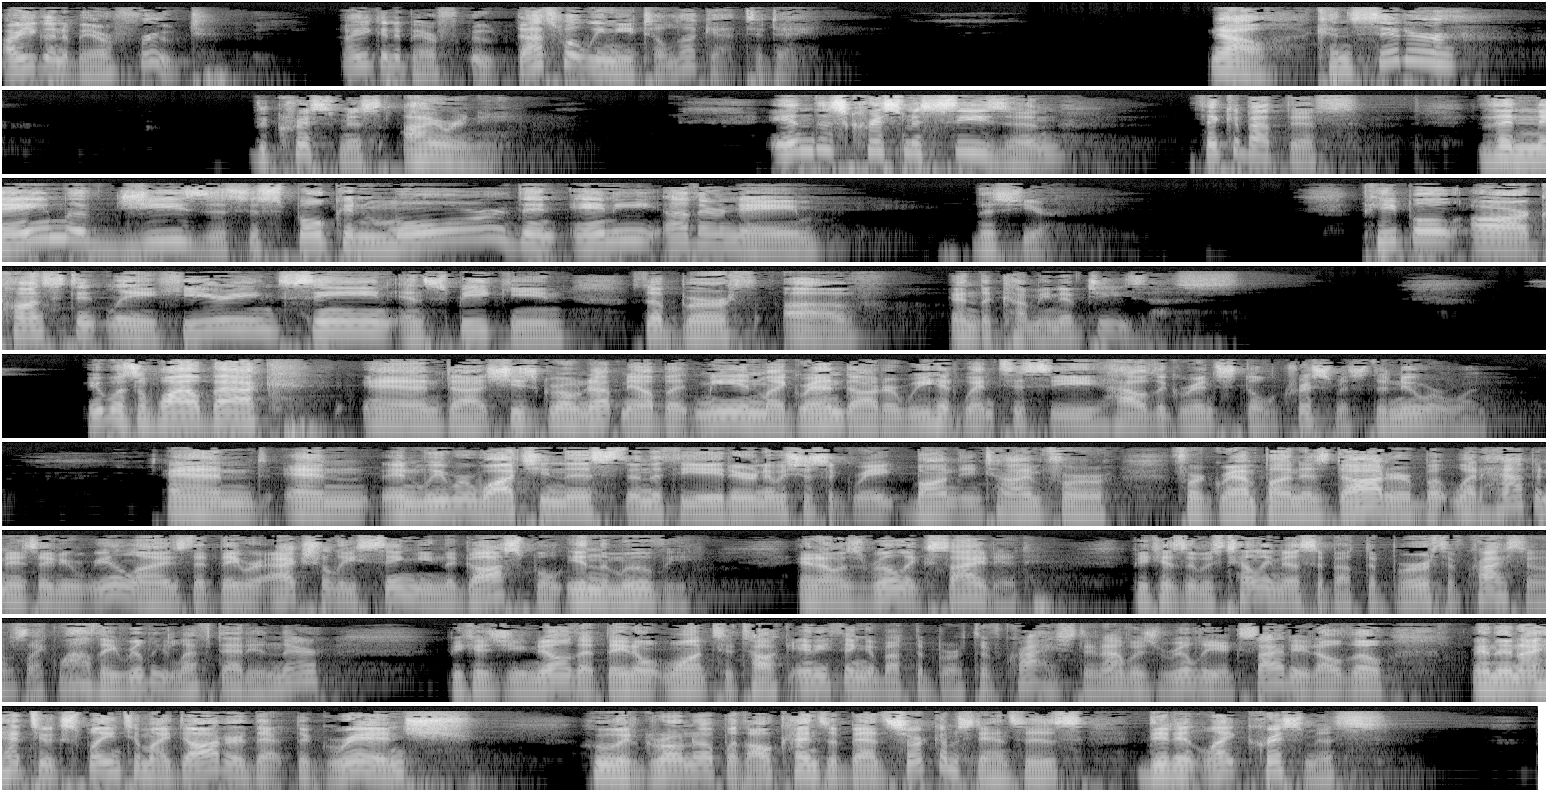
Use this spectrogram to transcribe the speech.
Are you going to bear fruit? Are you going to bear fruit? That's what we need to look at today. Now, consider the Christmas irony. In this Christmas season, think about this. The name of Jesus is spoken more than any other name this year. People are constantly hearing, seeing, and speaking the birth of and the coming of Jesus. It was a while back, and uh, she's grown up now. But me and my granddaughter, we had went to see How the Grinch Stole Christmas, the newer one. and and and we were watching this in the theater and it was just a great bonding time for for grandpa and his daughter but what happened is i didn't realize that they were actually singing the gospel in the movie and i was real excited because it was telling us about the birth of christ and i was like wow they really left that in there because you know that they don't want to talk anything about the birth of christ and i was really excited although and then i had to explain to my daughter that the grinch who had grown up with all kinds of bad circumstances didn't like christmas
